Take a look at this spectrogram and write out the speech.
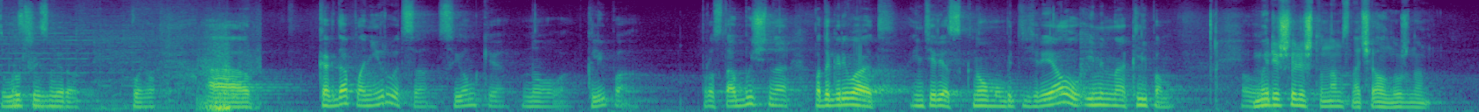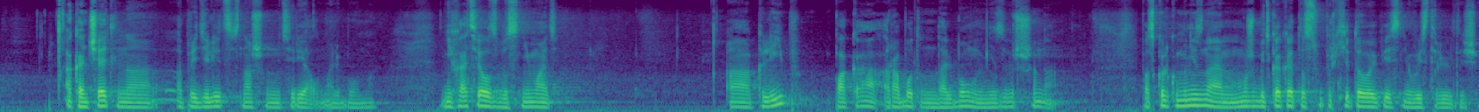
Лучший из миров, понял. А, когда планируются съемки нового клипа? Просто обычно подогревают интерес к новому материалу именно клипом. Мы решили, что нам сначала нужно окончательно определиться с нашим материалом альбома. Не хотелось бы снимать а, клип, пока работа над альбомом не завершена поскольку мы не знаем, может быть, какая-то суперхитовая песня выстрелит еще,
